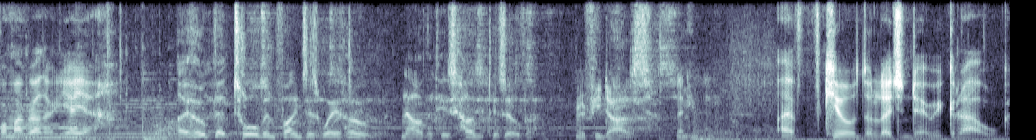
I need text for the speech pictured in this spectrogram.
For my brother. Yeah, yeah. I hope that Torvin finds his way home now that his hunt is over. If he does, then he... I've killed the legendary Graug.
